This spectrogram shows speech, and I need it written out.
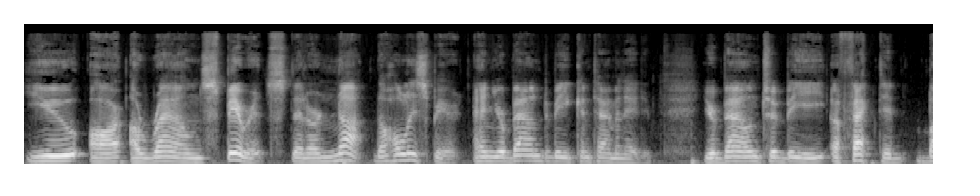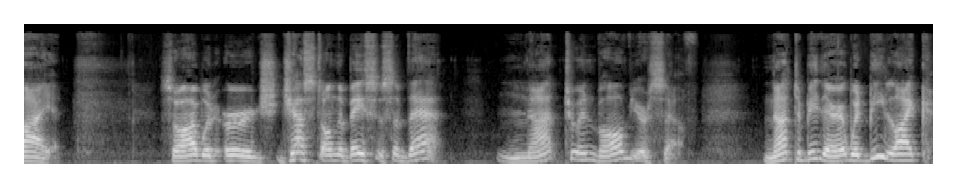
you are around spirits that are not the Holy Spirit, and you're bound to be contaminated. You're bound to be affected by it. So I would urge, just on the basis of that, not to involve yourself, not to be there. It would be like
